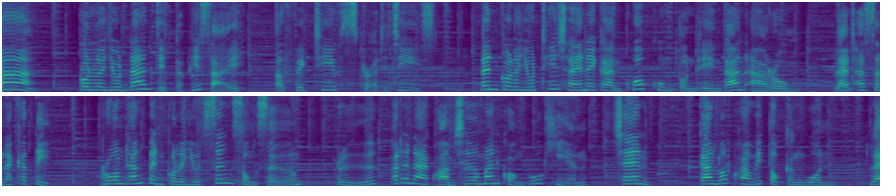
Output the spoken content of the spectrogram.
5. กลยุทธ์ด้านจิตพิสัย affective strategies เป็นกลยุทธ์ที่ใช้ในการควบคุมตนเองด้านอารมณ์ และทัศนคติ รวมทั้งเป็นกลยุทธ์ซึ่งส่งเสริม หรือพัฒนาความเชื่อมั่นของผู้เขียน เช่น การลดความวิตกกังวล และ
